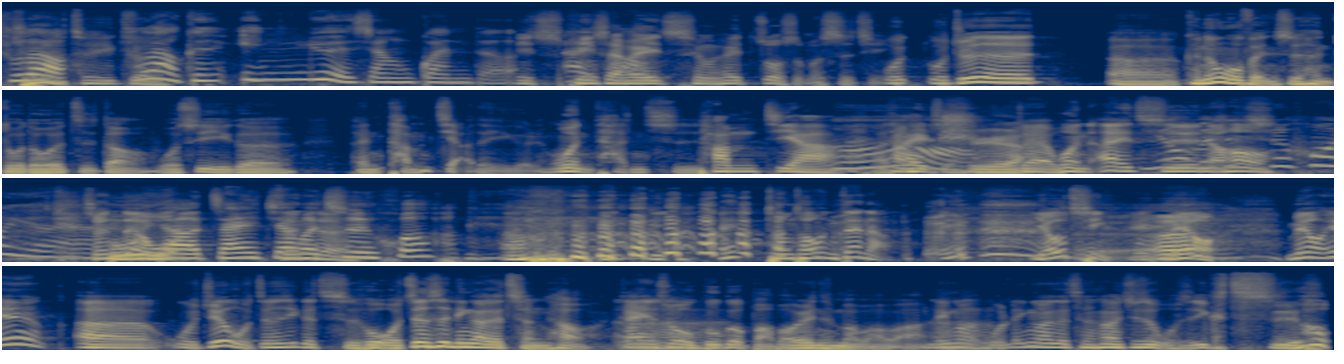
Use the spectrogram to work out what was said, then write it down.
除除了了这一个，除了跟音乐相关的你平时会会做什么事情？我我觉得呃，可能我粉丝很多都会知道，我是一个很贪假的一个人，我很贪吃，他们家哦。爱吃啊，对我很爱吃，然后吃货耶，真的我不要再叫我吃货。OK，哎，彤彤你在哪？哎，有请，哎，没有。没有，因为呃，我觉得我真是一个吃货，我这是另外一个称号。刚才说我啊 Google 宝宝认成宝宝吧，另外啊我另外一个称号就是我是一个吃货，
